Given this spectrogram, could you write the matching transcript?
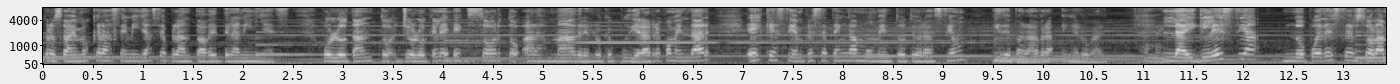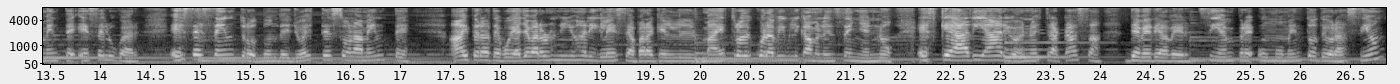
pero sabemos que la semilla se planta desde la niñez. Por lo tanto, yo lo que le exhorto a las madres, lo que pudiera recomendar es que siempre se tengan momentos de oración y de palabra en el hogar. La iglesia no puede ser solamente ese lugar, ese centro donde yo esté solamente ay, espérate, voy a llevar a los niños a la iglesia para que el maestro de escuela bíblica me lo enseñe. No, es que a diario en nuestra casa debe de haber siempre un momento de oración,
